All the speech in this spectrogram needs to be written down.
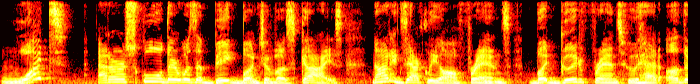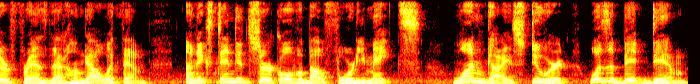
what? At our school, there was a big bunch of us guys. Not exactly all friends, but good friends who had other friends that hung out with them. An extended circle of about 40 mates. One guy, Stuart, was a bit dim.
